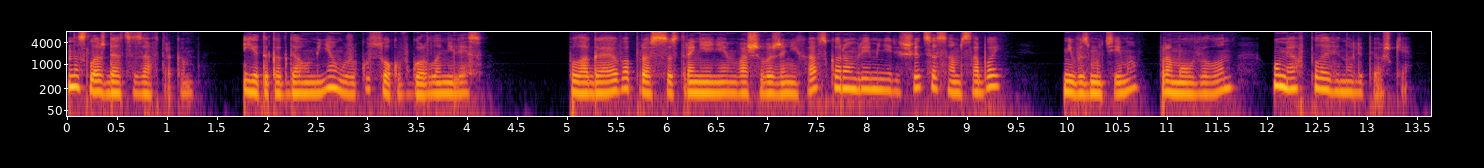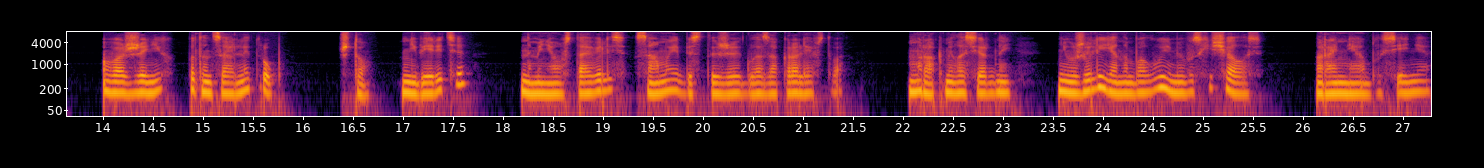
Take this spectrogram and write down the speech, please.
наслаждаться завтраком, и это когда у меня уже кусок в горло не лез. Полагаю, вопрос с устранением вашего жениха в скором времени решится сам собой. Невозмутимо, промолвил он, умяв половину лепешки. Ваш жених — потенциальный труп. Что, не верите? На меня уставились самые бесстыжие глаза королевства. Мрак милосердный. Неужели я на балу ими восхищалась? Раннее облысение,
